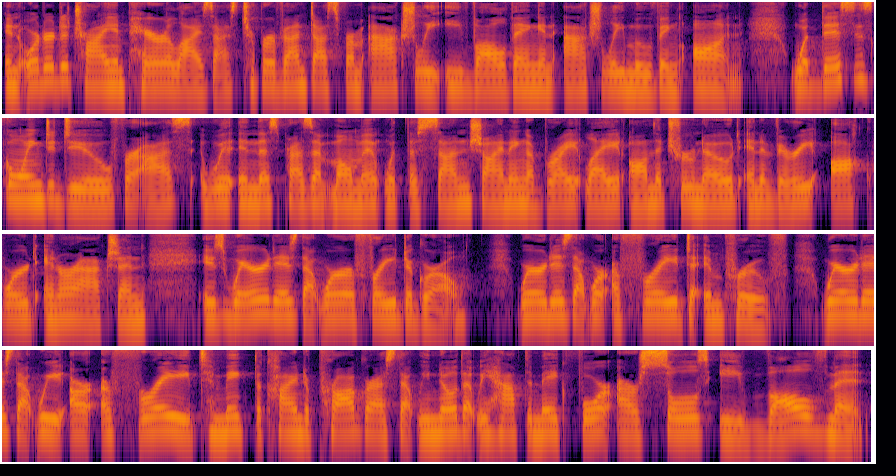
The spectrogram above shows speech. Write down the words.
in order to try and paralyze us, to prevent us from actually evolving and actually moving on. What this is going to do for us in this present moment with the sun shining a bright light on the true node in a very awkward interaction is where it is that we're afraid to grow where it is that we're afraid to improve, where it is that we are afraid to make the kind of progress that we know that we have to make for our soul's evolvement.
